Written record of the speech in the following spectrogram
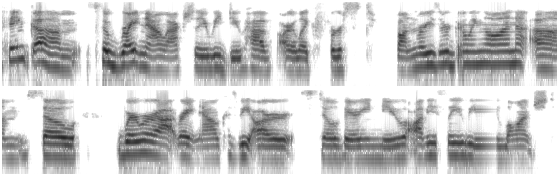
think um so right now actually we do have our like first fundraiser going on. Um so where we're at right now because we are still very new obviously we launched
